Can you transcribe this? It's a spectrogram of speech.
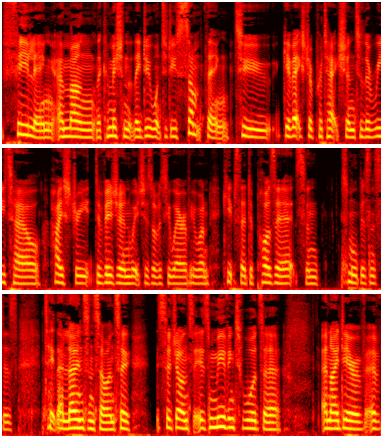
feeling among the Commission that they do want to do something to give extra protection to the retail high street division, which is obviously where everyone keeps their deposits and small businesses take their loans and so on. So Sir John's is moving towards a an idea of, of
